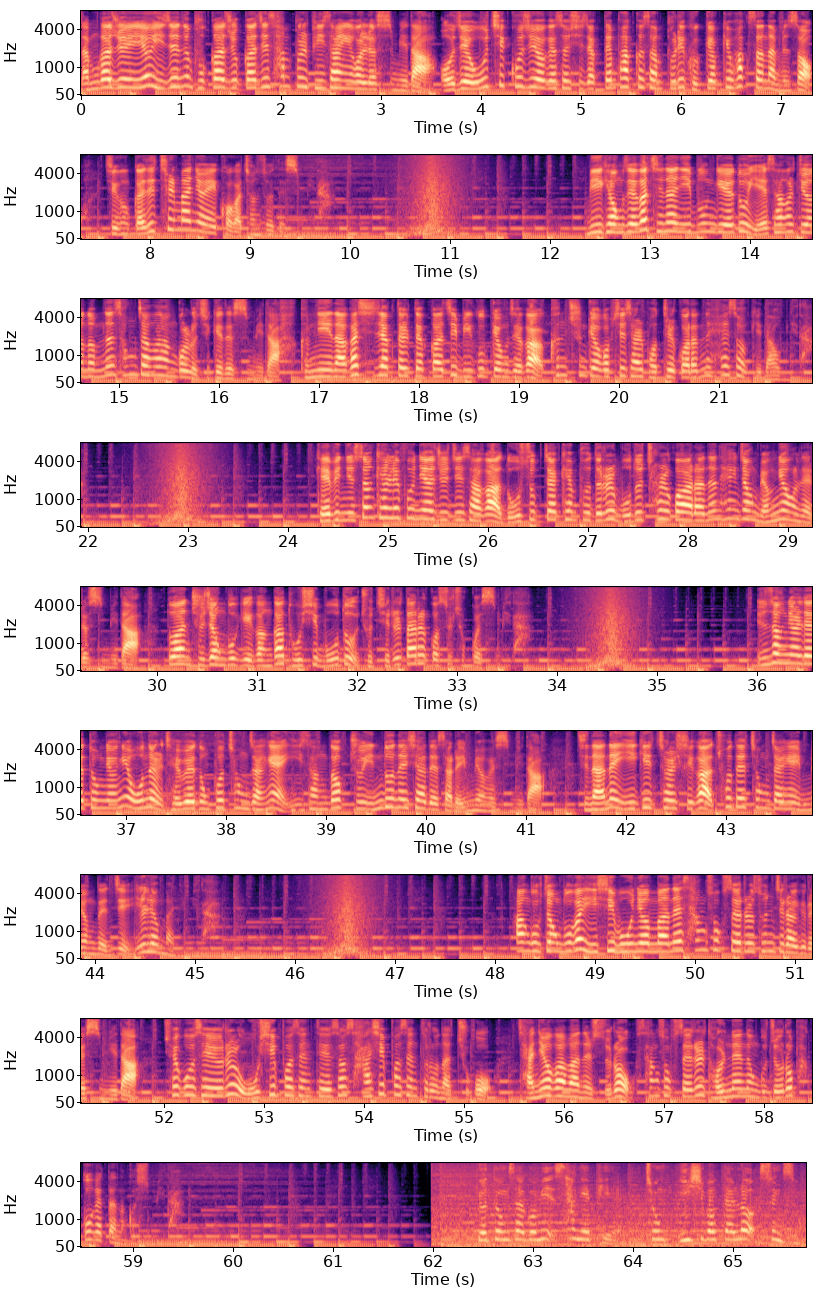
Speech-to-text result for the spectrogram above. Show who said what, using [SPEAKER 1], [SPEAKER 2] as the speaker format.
[SPEAKER 1] 남가주에 이어 이제는 북가주까지 산불 비상이 걸렸습니다. 어제 오후 치코 지역에서 시작된 파크 산불이 급격히 확산하면서 지금까지 7만여 에이커가 전소됐습니다. 미 경제가 지난 2분기에도 예상을 뛰어넘는 성장을 한 걸로 집계됐습니다. 금리 인하가 시작될 때까지 미국 경제가 큰 충격 없이 잘 버틸 거라는 해석이 나옵니다. 개빈 뉴슨 캘리포니아 주지사가 노숙자 캠프들을 모두 철거하라는 행정 명령을 내렸습니다. 또한 주정부 기관과 도시 모두 조치를 따를 것을 촉구했습니다. 윤석열 대통령이 오늘 재외동포 청장에 이상덕 주 인도네시아 대사를 임명했습니다. 지난해 이기철 씨가 초대 청장에 임명된 지 1년 만입니다. 한국 정부가 25년 만에 상속세를 손질하기로 했습니다. 최고 세율을 50%에서 40%로 낮추고 자녀가 많을수록 상속세를 덜 내는 구조로 바꾸겠다는 것입니다.
[SPEAKER 2] 교통사고 및 상해 피해 총 20억 달러 승소.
